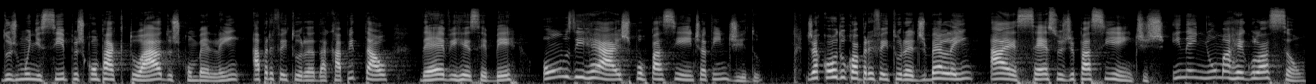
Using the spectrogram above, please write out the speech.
Dos municípios compactuados com Belém, a Prefeitura da capital deve receber 11 reais por paciente atendido. De acordo com a Prefeitura de Belém, há excessos de pacientes e nenhuma regulação,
